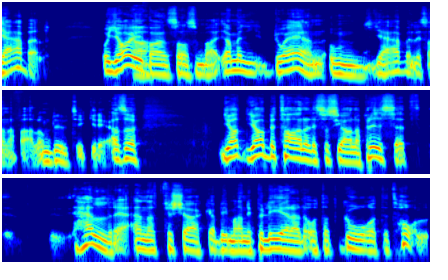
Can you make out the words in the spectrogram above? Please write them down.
jävel. Och jag är Ja. bara en sån som bara, ja men då är jag en ond jävel i sådana fall, om du tycker det. Alltså, jag, jag betalar det sociala priset hellre än att försöka bli manipulerad åt att gå åt ett håll.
